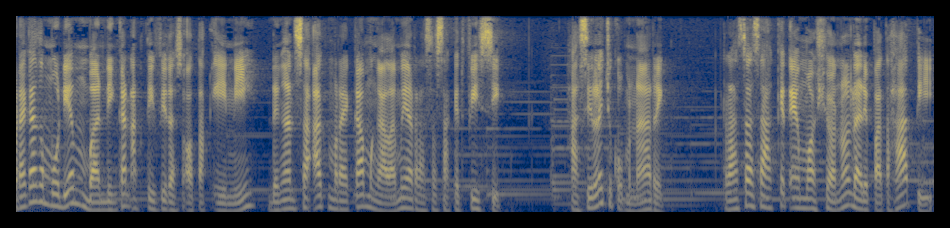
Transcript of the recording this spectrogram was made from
Mereka kemudian membandingkan aktivitas otak ini dengan saat mereka mengalami rasa sakit fisik. Hasilnya cukup menarik. Rasa sakit emosional dari patah hati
